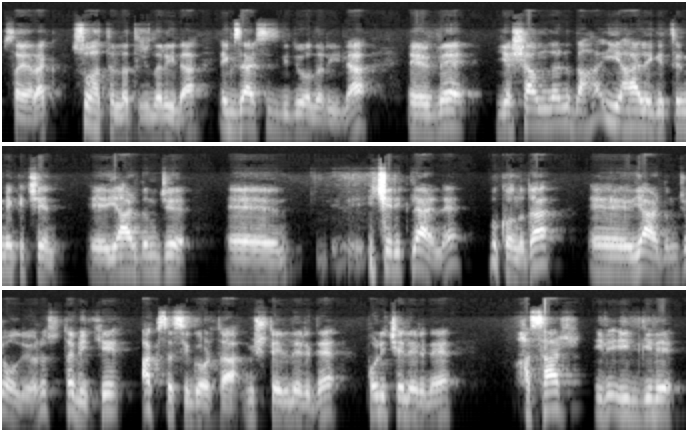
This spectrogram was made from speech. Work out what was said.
sayarak, su hatırlatıcılarıyla, egzersiz videolarıyla e, ve yaşamlarını daha iyi hale getirmek için e, yardımcı e, içeriklerle bu konuda e, yardımcı oluyoruz. Tabii ki Aksa Sigorta müşterileri de poliçelerine hasar ile ilgili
